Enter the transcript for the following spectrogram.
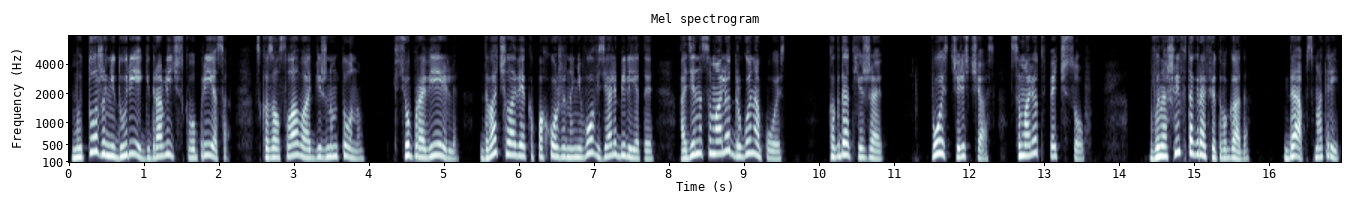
Мы тоже не дурее гидравлического пресса, сказал Слава обиженным тоном. Все проверили. Два человека, похожие на него, взяли билеты. Один на самолет, другой на поезд. Когда отъезжают? Поезд через час, самолет в пять часов. Вы нашли фотографию этого гада? Да, посмотри.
